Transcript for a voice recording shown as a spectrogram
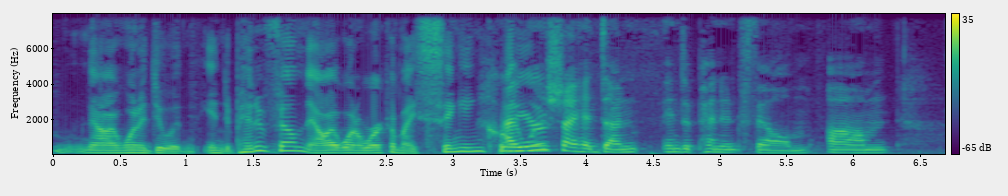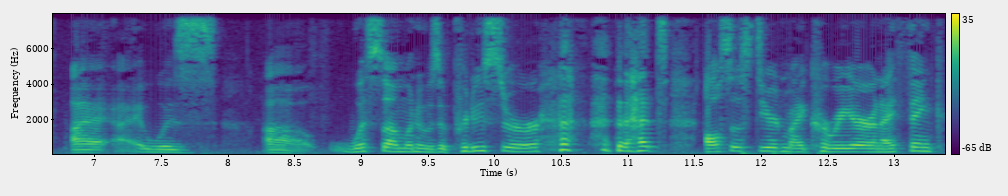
"Now I want to do an independent film. Now I want to work on my singing career." I wish I had done independent film. Um, I, I was uh, with someone who was a producer that also steered my career, and I think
